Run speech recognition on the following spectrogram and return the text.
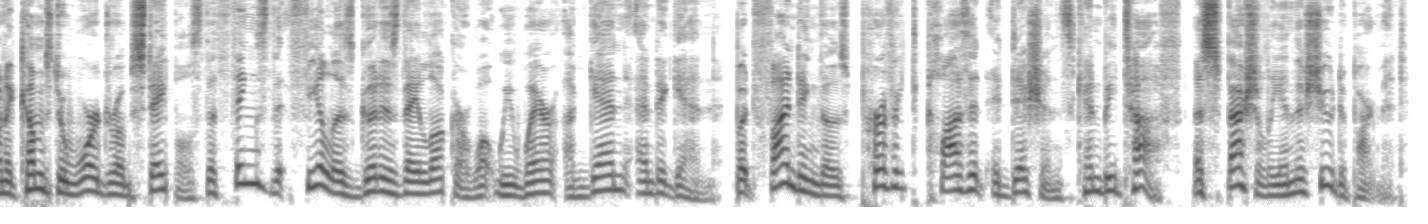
When it comes to wardrobe staples, the things that feel as good as they look are what we wear again and again. But finding those perfect closet additions can be tough, especially in the shoe department.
